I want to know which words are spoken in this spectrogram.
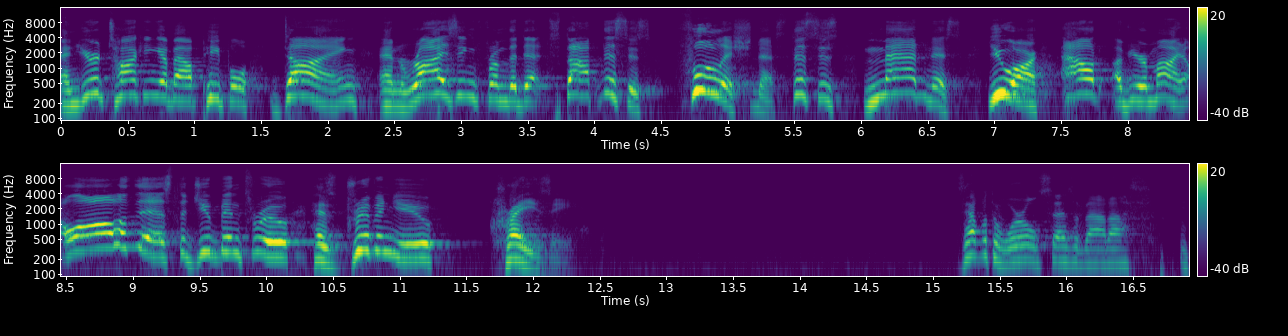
And you're talking about people dying and rising from the dead. Stop. This is foolishness. This is madness. You are out of your mind. All of this that you've been through has driven you crazy. Is that what the world says about us?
